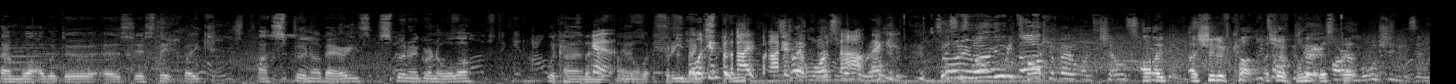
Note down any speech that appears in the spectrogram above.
And what I would do is just take like a spoon of berries, spoon of granola, and Yeah. you know like three big Looking for the high five that wasn't happening. Tony, what we talk about on chill Oh. I, I should have cut. we I should have talk bleeped this about our bit. emotions and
